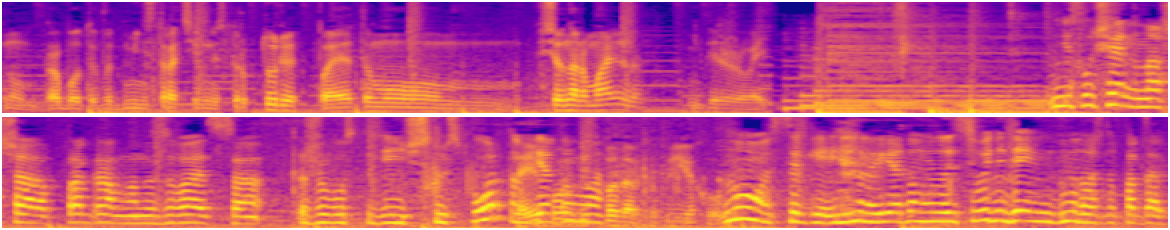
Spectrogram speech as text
ну, работаю в административной структуре, поэтому все нормально, не переживай. Не случайно наша программа называется «Живу студенческим спортом». А я, помню, думаю, без подарка приехал. ну, Сергей, я думаю, сегодня день мы должны подарок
